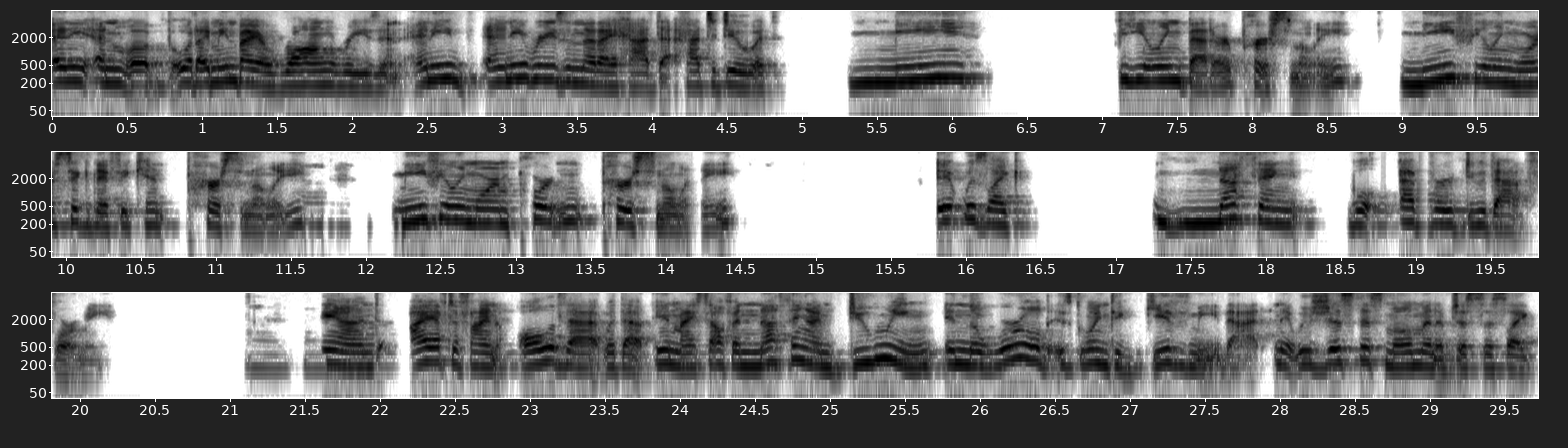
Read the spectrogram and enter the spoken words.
Any and what, what I mean by a wrong reason, any any reason that I had that had to do with me feeling better personally, me feeling more significant personally, mm-hmm. me feeling more important personally. It was like nothing will ever do that for me. Mm-hmm. And I have to find all of that without in myself, and nothing I'm doing in the world is going to give me that. And it was just this moment of just this like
